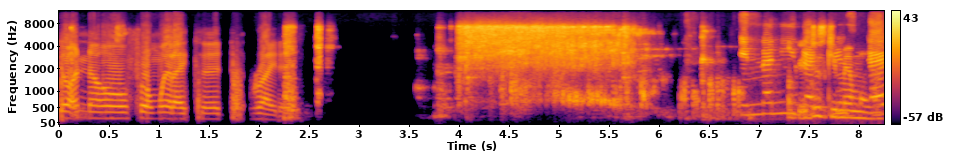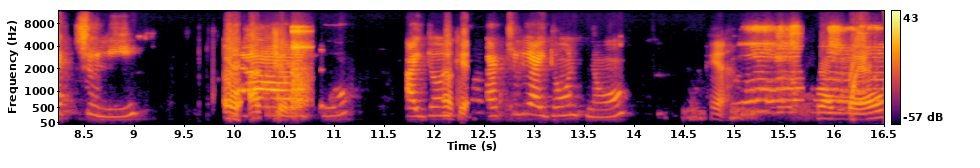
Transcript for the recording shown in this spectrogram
don't know from where I could ride it. Innani Okay, that just give me a means moment. actually. Oh, actually, La'arifu. I don't Okay. actually I don't know. yeah. From where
